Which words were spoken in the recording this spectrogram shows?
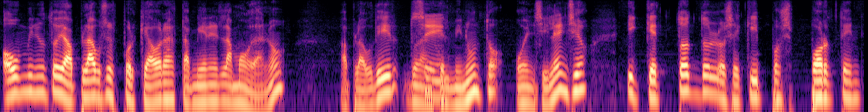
o un minuto de aplausos porque ahora también es la moda, ¿no? Aplaudir durante el minuto o en silencio y que todos los equipos porten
